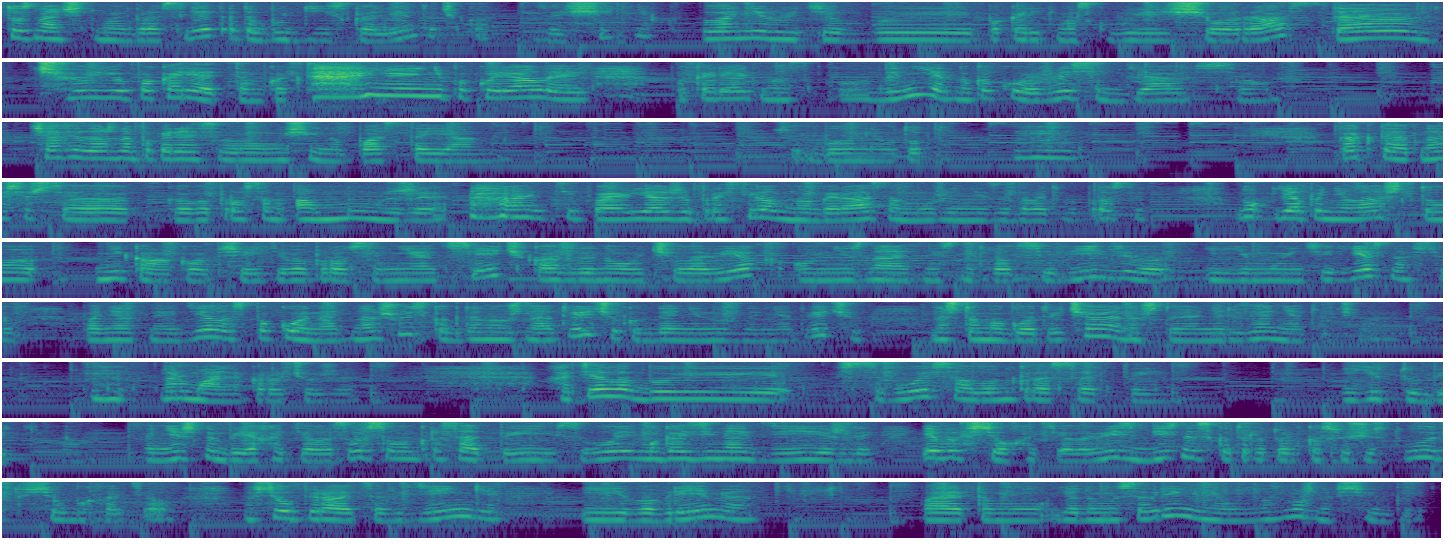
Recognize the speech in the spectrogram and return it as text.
Что значит мой браслет? Это буддийская ленточка, защитник. Планируете вы покорить Москву еще раз? Да, что ее покорять там как-то? Я и не покоряла, и покорять Москву. Да нет, ну какой, уже семья, все. Сейчас я должна покорять своего мужчину постоянно. Чтобы было у меня вот тут как ты относишься к вопросам о муже? типа, я же просила много раз о муже не задавать вопросы. Ну, я поняла, что никак вообще эти вопросы не отсечь. Каждый новый человек, он не знает, не смотрел все видео, и ему интересно все. Понятное дело, спокойно отношусь, когда нужно отвечу, когда не нужно не отвечу. На что могу отвечаю, на что нельзя не отвечаю. Нормально, короче, уже. Хотела бы свой салон красоты ютубить Конечно бы я хотела свой салон красоты, свой магазин одежды. Я бы все хотела. Весь бизнес, который только существует, все бы хотела. Но все упирается в деньги и во время. Поэтому, я думаю, со временем, возможно, все и будет.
